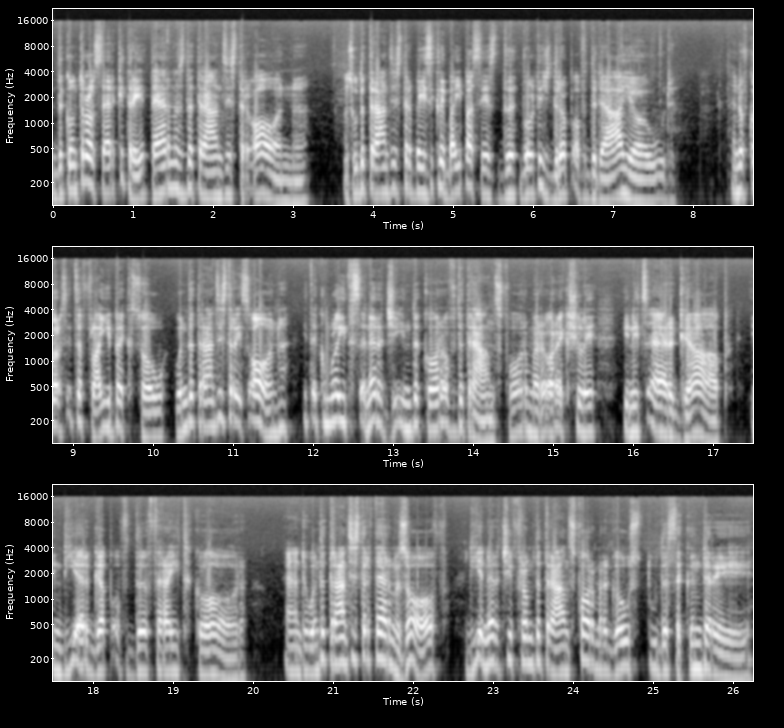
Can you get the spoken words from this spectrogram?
the control circuitry turns the transistor on. So the transistor basically bypasses the voltage drop of the diode. And of course it's a flyback, so when the transistor is on, it accumulates energy in the core of the transformer, or actually in its air gap, in the air gap of the ferrite core. And when the transistor turns off, the energy from the transformer goes to the secondary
